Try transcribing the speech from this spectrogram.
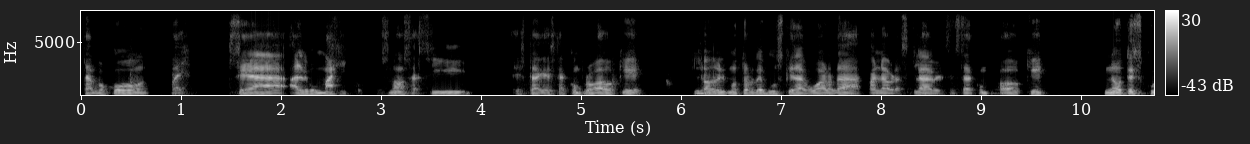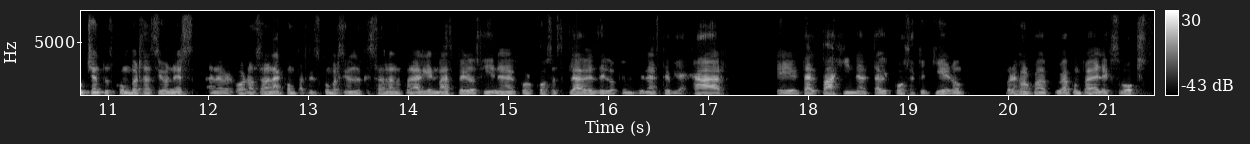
tampoco sea algo mágico. Pues no, o sea, sí está, está comprobado que el motor de búsqueda guarda palabras claves, está comprobado que no te escuchan tus conversaciones, a lo mejor no se van a compartir tus conversaciones lo que estás hablando con alguien más, pero sí a lo mejor cosas claves de lo que mencionaste, viajar, eh, tal página, tal cosa que quiero, Por ejemplo, cuando voy a comprar el Xbox,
